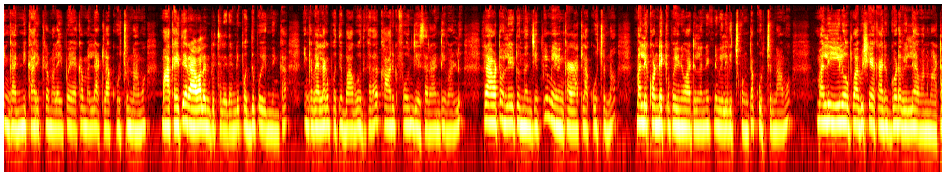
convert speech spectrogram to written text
ఇంకా అన్ని కార్యక్రమాలు అయిపోయాక మళ్ళీ అట్లా కూర్చున్నాము. మాకైతే రావాలనిపించలేదండి. పొద్దుపోయింది ఇంకా. ఇంకా వెళ్ళకపోతే బాగోదు కదా. కారుకి ఫోన్ చేశారు ఆంటీ వాళ్ళు. రావటం లేట్ ఉందని చెప్పి మేము ఇంకా అట్లా కూర్చున్నాం. మళ్ళీ కొండెక్కిపోయిన వాటిలన్నింటిని వెలిగించుకుంటా కూర్చున్నాము. మళ్ళీ ఈలోపు అభిషేకానికి కూడా వెళ్ళామన్నమాట.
